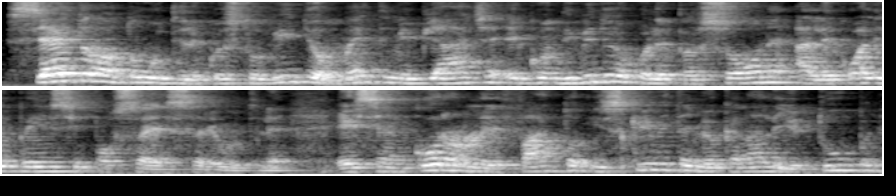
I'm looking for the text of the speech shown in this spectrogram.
Se hai trovato utile questo video metti mi piace e condividilo con le persone alle quali pensi possa essere utile e se ancora non l'hai fatto iscriviti al mio canale YouTube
